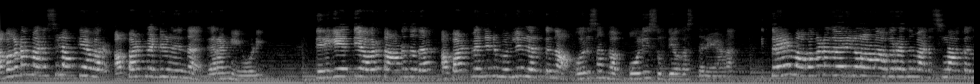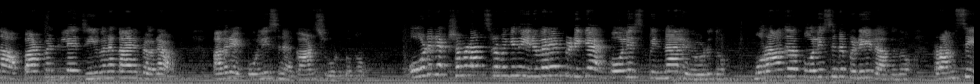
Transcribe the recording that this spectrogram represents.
അപകടം മനസ്സിലാക്കിയ അവർ അപ്പാർട്ട്മെന്റിൽ നിന്ന് ഇറങ്ങി ഓടി. തിരികെ എത്തി അവർ കാണുന്നത് അപ്പാർട്ട്മെന്റിന് മുന്നിൽ നിൽക്കുന്ന ഒരു സംഘം പോലീസ് ഉദ്യോഗസ്ഥരെയാണ്. ഇത്രയും അപകടകാരികളാണ് അവർ എന്ന് മനസ്സിലാക്കുന്ന അപ്പാർട്ട്മെന്റിലെ ജീവനക്കാരന്റെ ഒരാൾ അവരെ പോലീസിന് കാണിച്ചു കൊടുക്കുന്നു. ഓടി രക്ഷപ്പെടാൻ ശ്രമിക്കുന്ന ഇരുവരെ പിടിക്കാൻ പോലീസ് പിന്നാലെ ഓടുന്നു. മുറാദ് പോലീസിന്റെ പിടിയിലാകുന്നു. റംസി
